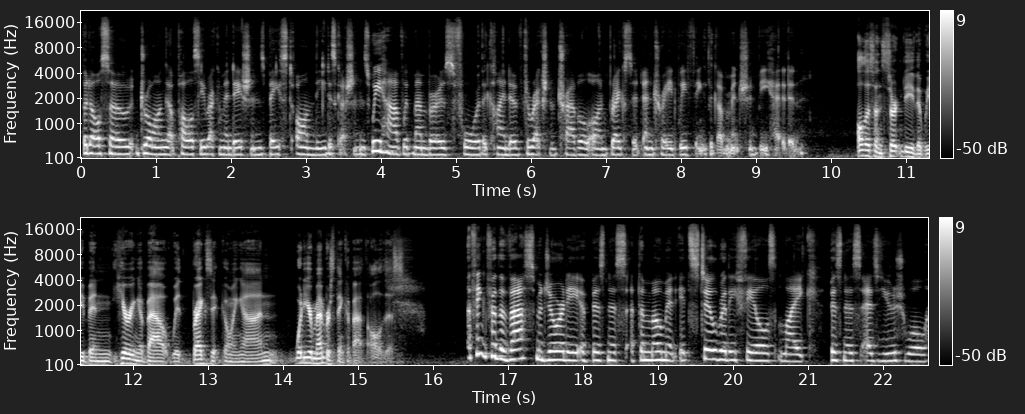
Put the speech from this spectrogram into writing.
but also drawing up policy recommendations based on the discussions we have with members for the kind of direction of travel on Brexit and trade we think the government should be headed in. All this uncertainty that we've been hearing about with Brexit going on, what do your members think about all of this? I think for the vast majority of business at the moment, it still really feels like business as usual.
